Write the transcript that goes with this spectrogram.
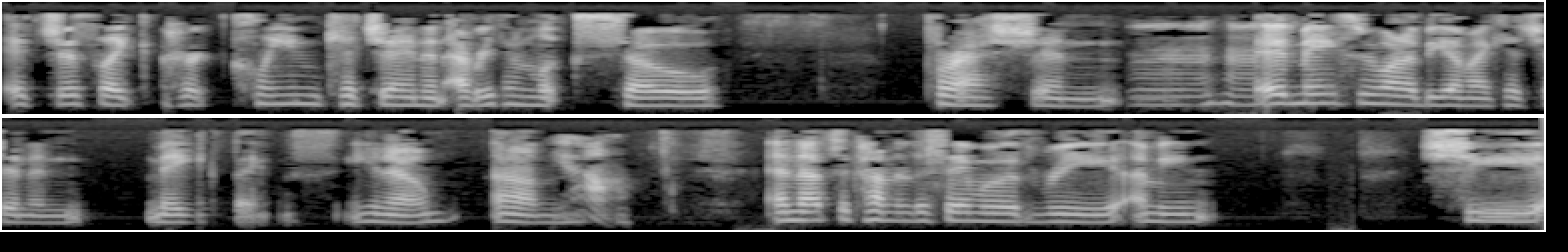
it's just like her clean kitchen and everything looks so fresh and hmm it makes me want to be in my kitchen and make things, you know? Um, Yeah. and that's a kind of the same way with Ree. I mean, she,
